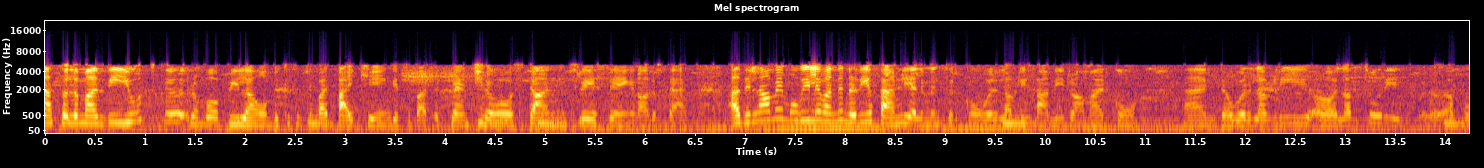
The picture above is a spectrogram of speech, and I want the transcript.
நான் சொல்ல மாதிரி யூத்க்கு ரொம்ப அப்பீல் ஆகும். Because it's about biking it's about adventure stunts racing and all of that அது எல்லாமே மூவில வந்து நிறைய ஃபேமிலி எலிமெண்ட்ஸ் இருக்கும். ஒரு லவ்லி ஃபேமிலி ட்ராமா இருக்கும். அண்ட் ஒரு லவ்லி லவ் ஸ்டோரி அப்போ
